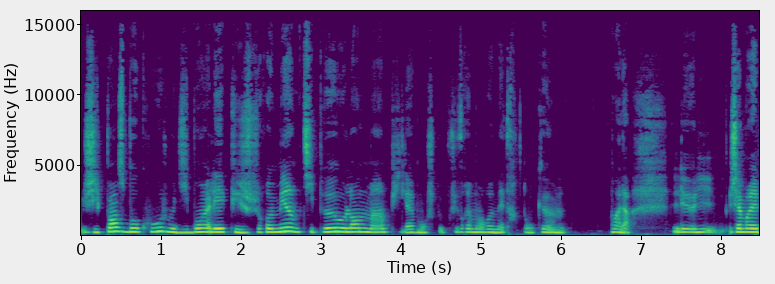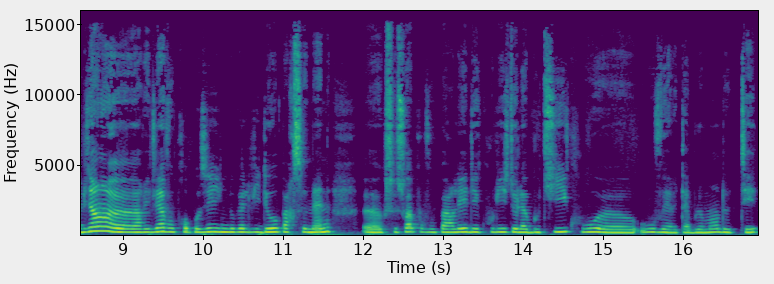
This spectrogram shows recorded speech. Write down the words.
j'y pense beaucoup. Je me dis bon allez, puis je remets un petit peu au lendemain. Puis là, bon, je peux plus vraiment remettre. Donc euh, voilà. J'aimerais bien euh, arriver à vous proposer une nouvelle vidéo par semaine, euh, que ce soit pour vous parler des coulisses de la boutique ou, ou véritablement de thé.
